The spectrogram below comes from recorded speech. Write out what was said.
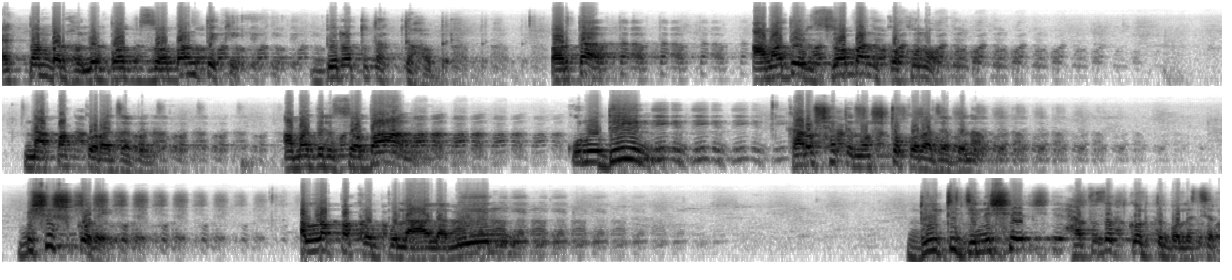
এক নম্বর হলো বদ জবান থেকে বিরত থাকতে হবে। অর্থাৎ আমাদের জবান কখনো নাপাক করা যাবে না। আমাদের জবান কোনদিন কারোর সাথে নষ্ট করা যাবে না। বিশেষ করে আল্লাহ পাক রব্বুল আলামিন দুইটি জিনিসের হেফাজত করতে বলেছেন।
